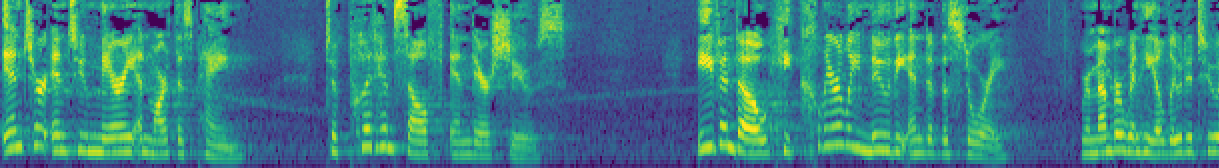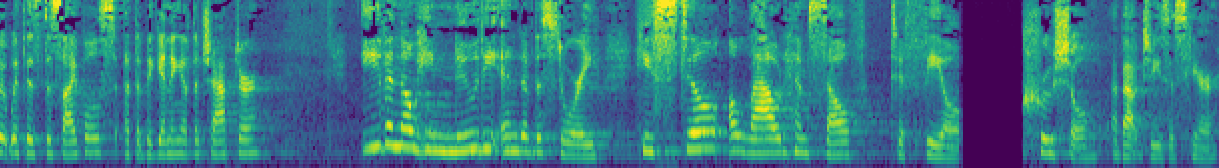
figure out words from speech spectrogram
enter into Mary and Martha's pain to put himself in their shoes. Even though he clearly knew the end of the story. Remember when he alluded to it with his disciples at the beginning of the chapter? Even though he knew the end of the story, he still allowed himself to feel crucial about Jesus here.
